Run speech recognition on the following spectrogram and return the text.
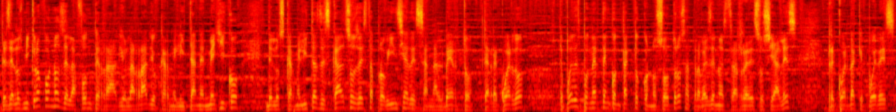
desde los micrófonos de la Fonte Radio, la radio carmelitana en México, de los Carmelitas Descalzos de esta provincia de San Alberto. Te recuerdo que puedes ponerte en contacto con nosotros a través de nuestras redes sociales. Recuerda que puedes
